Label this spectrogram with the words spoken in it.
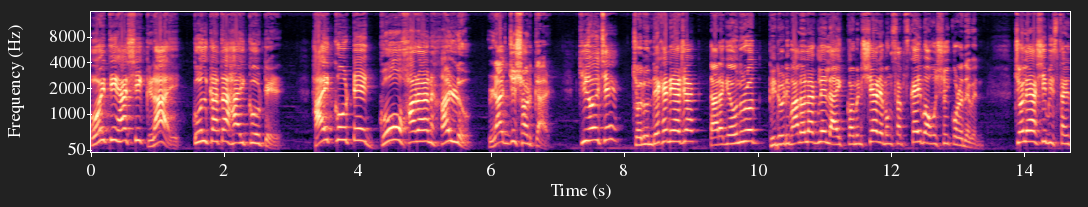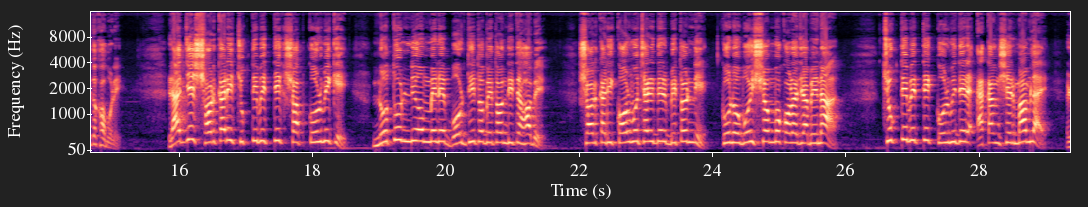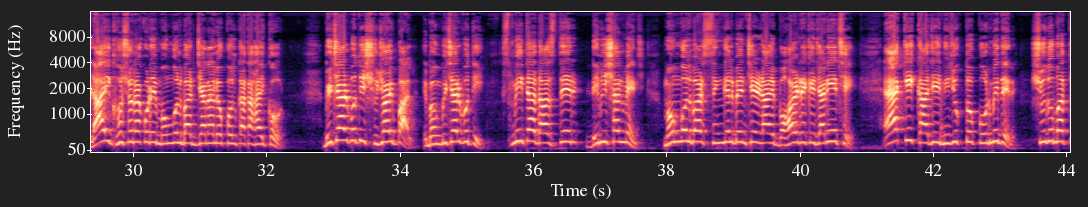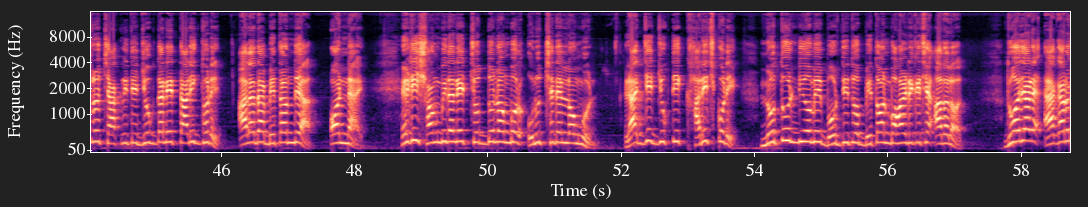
ঐতিহাসিক রায় কলকাতা হাইকোর্টের। হাইকোর্টে গো হারান হারল রাজ্য সরকার। কি হয়েছে? চলুন দেখে নেওয়া যাক। তার আগে অনুরোধ, ভিডিওটি ভালো লাগলে লাইক, কমেন্ট, শেয়ার এবং সাবস্ক্রাইব অবশ্যই করে দেবেন। চলে আসি বিস্তারিত খবরে। রাজ্যের সরকারি চুক্তিভিত্তিক সব কর্মীকে নতুন নিয়ম মেনে বর্ধিত বেতন দিতে হবে। সরকারি কর্মচারীদের বেতন নিয়ে কোনো বৈষম্য করা যাবে না। চুক্তিভিত্তিক কর্মীদের একাংশের মামলায় রায় ঘোষণা করে মঙ্গলবার জানালো কলকাতা হাইকোর্ট। বিচারপতি সুজয় পাল এবং বিচারপতি স্মিতা দাসদের ডিভিশন বেঞ্চ মঙ্গলবার সিঙ্গেল বেঞ্চের রায় বহাল রেখে জানিয়েছে, একই কাজে নিযুক্ত কর্মীদের শুধুমাত্র চাকরিতে যোগদানের তারিখ ধরে আলাদা বেতন দেয়া অন্যায়। এটি সংবিধানের চোদ্দ নম্বর অনুচ্ছেদের লঙ্ঘন। রাজ্যের যুক্তি খারিজ করে নতুন নিয়মে বর্ধিত বেতন বহাল রেখেছে আদালত। দু হাজার এগারো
